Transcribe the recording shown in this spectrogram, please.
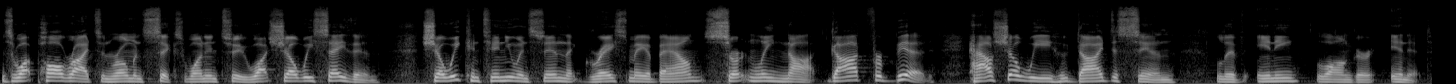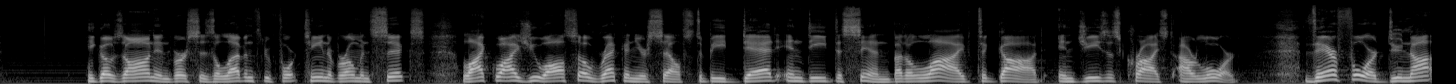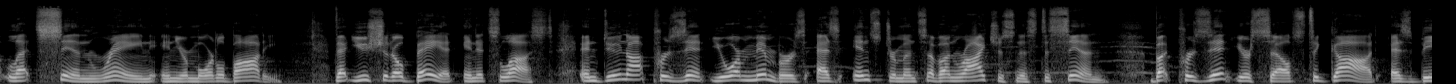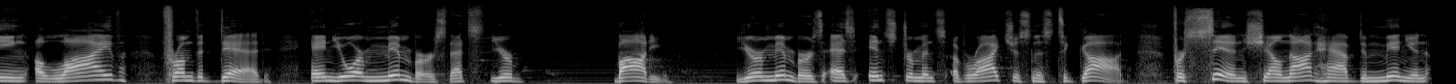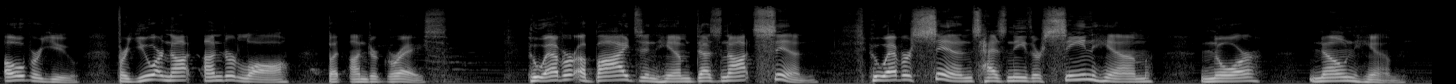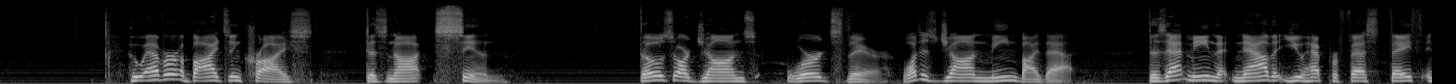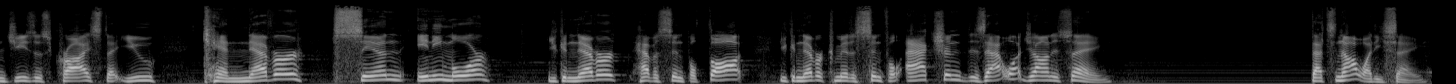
This is what Paul writes in Romans 6 1 and 2. What shall we say then? Shall we continue in sin that grace may abound? Certainly not. God forbid. How shall we who died to sin live any longer in it? He goes on in verses 11 through 14 of Romans 6 Likewise, you also reckon yourselves to be dead indeed to sin, but alive to God in Jesus Christ our Lord. Therefore, do not let sin reign in your mortal body that you should obey it in its lust. And do not present your members as instruments of unrighteousness to sin, but present yourselves to God as being alive from the dead, and your members, that's your body, your members as instruments of righteousness to God. For sin shall not have dominion over you, for you are not under law, but under grace. Whoever abides in him does not sin. Whoever sins has neither seen him nor known him. Whoever abides in Christ does not sin. Those are John's words there. What does John mean by that? Does that mean that now that you have professed faith in Jesus Christ that you can never sin anymore? You can never have a sinful thought. You can never commit a sinful action. Is that what John is saying? That's not what he's saying.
